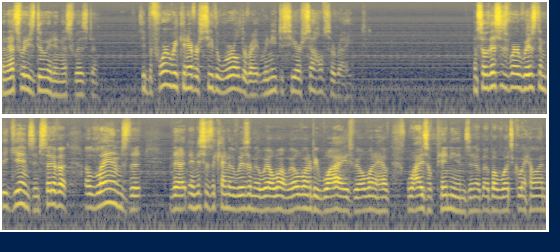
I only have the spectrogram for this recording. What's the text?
And that's what he's doing in this wisdom. See, before we can ever see the world aright, we need to see ourselves aright. And so this is where wisdom begins. Instead of a, a lens that that, and this is the kind of the wisdom that we all want. We all want to be wise. We all want to have wise opinions about what's going on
